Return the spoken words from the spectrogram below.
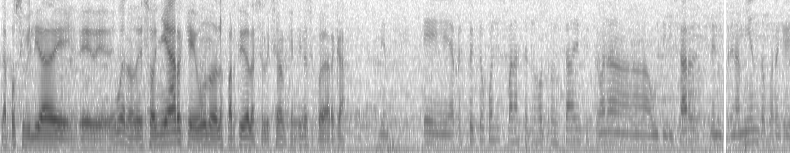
la posibilidad de, bueno, de soñar que uno de los partidos de la selección argentina se pueda dar acá. Bien. Eh, respecto a cuáles van a ser los otros estadios que se van a utilizar de entrenamiento para que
